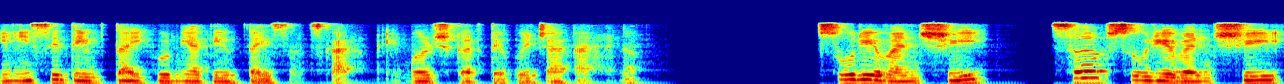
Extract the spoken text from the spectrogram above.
यहीं से देवताई, गुण या देवताई संस्कार हमें इमर्ज करते हुए जाना है ना? सूर्यवंशी, सब सूर्यवंशी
